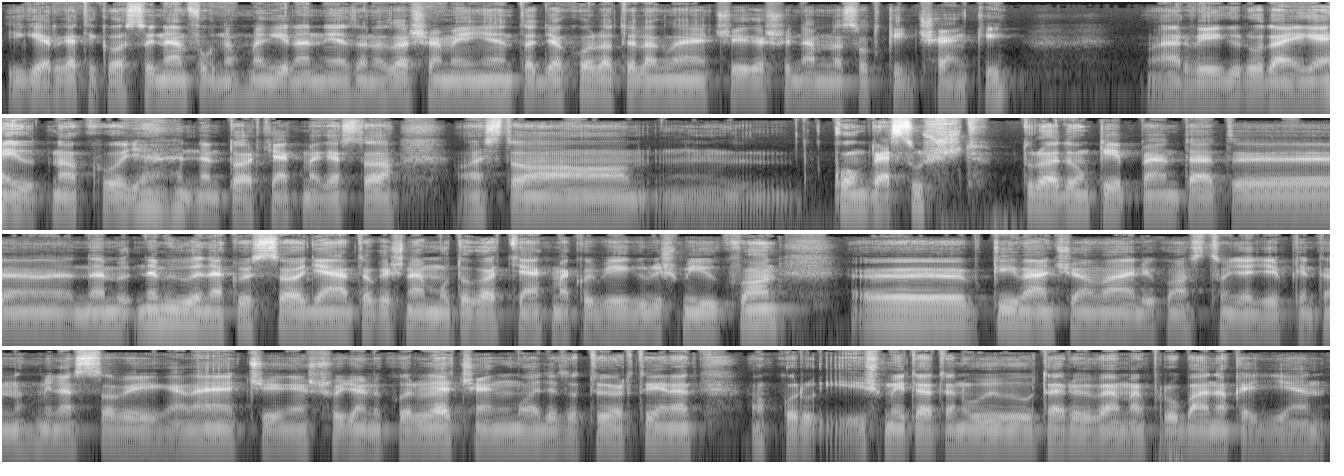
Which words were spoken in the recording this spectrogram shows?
ígérgetik azt, hogy nem fognak megjelenni ezen az eseményen, tehát gyakorlatilag lehetséges, hogy nem lesz ott kint senki. Már végül odáig eljutnak, hogy nem tartják meg ezt a, ezt a kongresszust tulajdonképpen, tehát nem, nem ülnek össze a gyártók, és nem mutogatják meg, hogy végül is miük van. Kíváncsian várjuk azt, hogy egyébként ennek mi lesz a vége. Lehetséges, hogy amikor lecseng majd ez a történet, akkor ismételten új erővel megpróbálnak egy ilyen,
